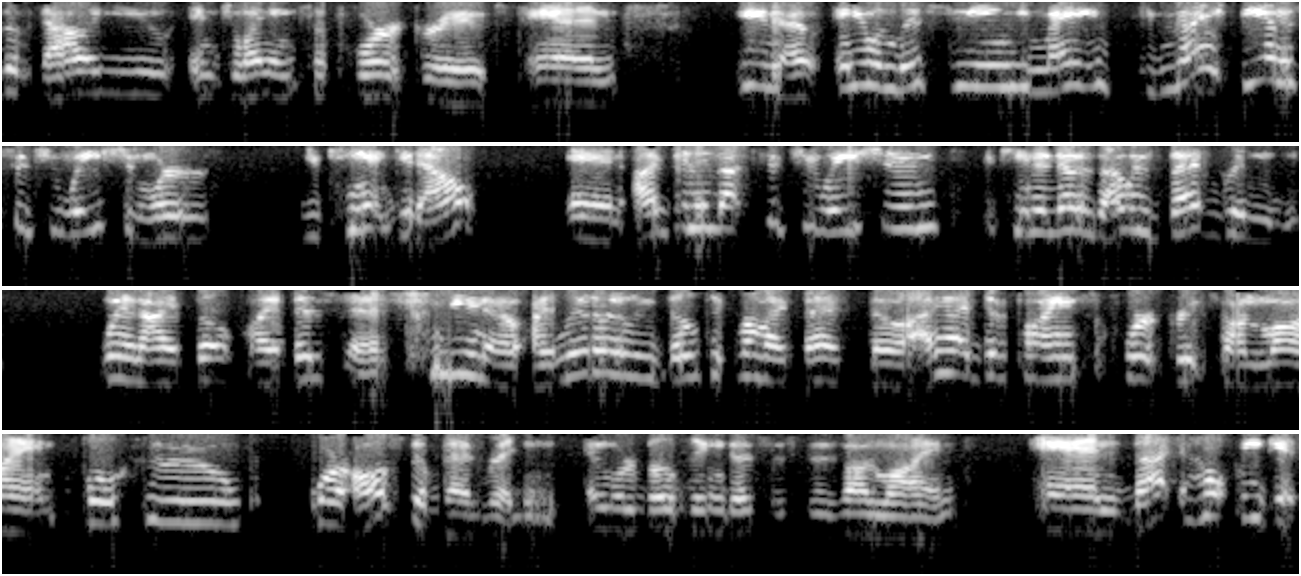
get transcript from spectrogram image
the value in joining support groups and you know, anyone listening, you may you might be in a situation where you can't get out. And I've been in that situation. Aikyna knows I was bedridden when I built my business. you know, I literally built it from my bed. So I had to find support groups online, people who were also bedridden and were building businesses online. And that helped me get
